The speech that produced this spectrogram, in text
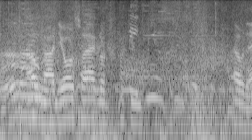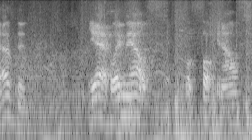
oh god, you also aggroed fucking... Oh, the elf did. Yeah, blame the elf. Well, fucking elf.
